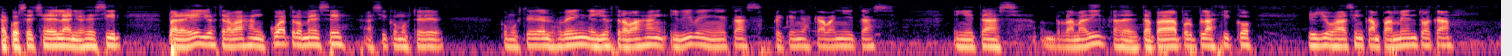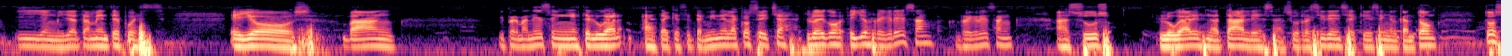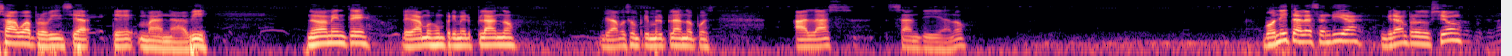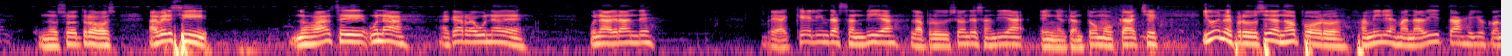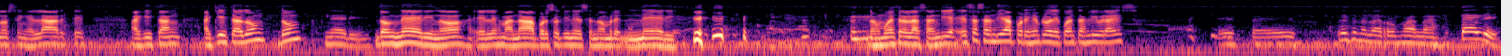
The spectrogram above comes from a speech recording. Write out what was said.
la cosecha del año. Es decir, para ellos trabajan cuatro meses, así como ustedes, como ustedes los ven, ellos trabajan y viven en estas pequeñas cabañitas, en estas ramaditas tapadas por plástico. Ellos hacen campamento acá y inmediatamente pues ellos van y permanecen en este lugar hasta que se termine la cosecha. Luego ellos regresan, regresan a sus lugares natales, a su residencia que es en el cantón Tosagua, provincia de Manabí. Nuevamente le damos un primer plano, le damos un primer plano pues a las sandías, ¿no? Bonita la sandía, gran producción. Nosotros, a ver si nos hace una agarra una de una grande vea qué linda sandía la producción de sandía en el cantón Mocache y bueno es producida no por familias manavitas ellos conocen el arte. Aquí están aquí está don don Neri. don Neri no él es manaba por eso tiene ese nombre Neri. Nos muestra la sandía. Esa sandía por ejemplo de cuántas libras es esta es préstame la romana. Dale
